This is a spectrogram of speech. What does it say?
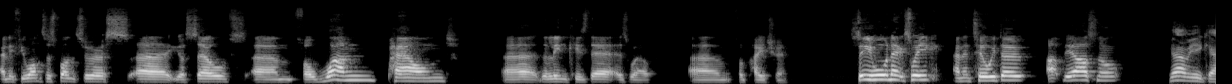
And if you want to sponsor us uh, yourselves um, for one pound, uh, the link is there as well um, for Patreon. See you all next week. And until we do, up the Arsenal. On, you go.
